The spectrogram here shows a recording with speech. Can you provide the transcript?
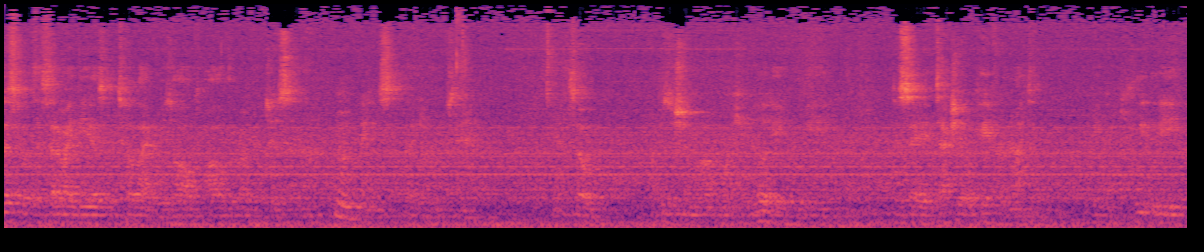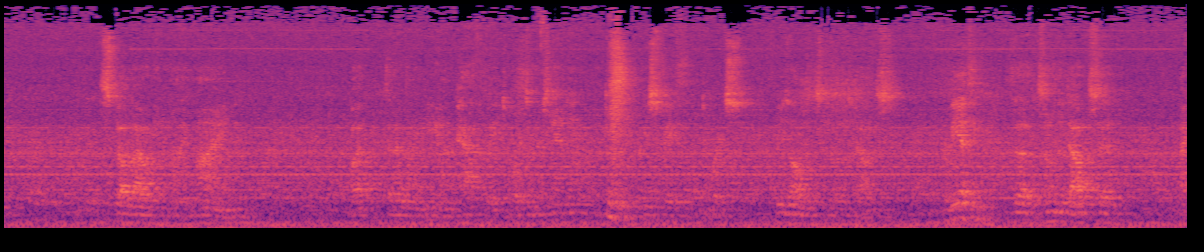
exist with a set of ideas until I resolve humility would be to say it's actually okay for it not to be completely spelled out in my mind, but that I want to be on a pathway towards understanding, increase faith towards resolving some of those doubts. For me, I think the, some of the doubts that I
